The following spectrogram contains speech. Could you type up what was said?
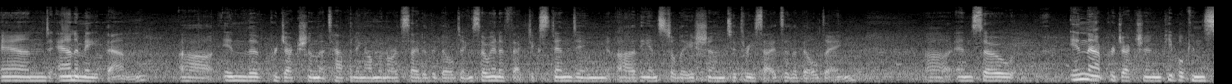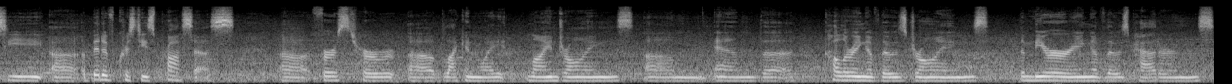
and animate them uh, in the projection that's happening on the north side of the building. So, in effect, extending uh, the installation to three sides of the building. Uh, and so, in that projection, people can see a bit of Christie's process. Uh, first, her uh, black and white line drawings um, and the coloring of those drawings, the mirroring of those patterns,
